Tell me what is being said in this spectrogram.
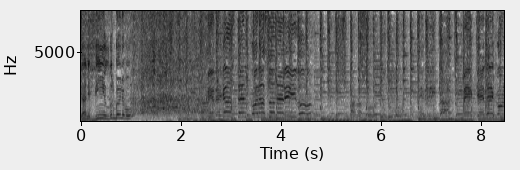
Yani bin yıldır böyle bu. Me con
